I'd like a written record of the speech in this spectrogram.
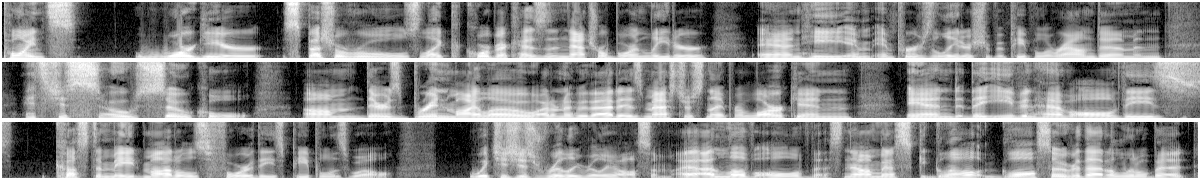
points, war gear, special rules. Like Corbec has a natural born leader, and he Im- improves the leadership of people around him, and it's just so so cool. Um, there's Brin Milo. I don't know who that is. Master Sniper Larkin, and they even have all these custom made models for these people as well, which is just really, really awesome. I, I love all of this. Now, I'm going to gloss over that a little bit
